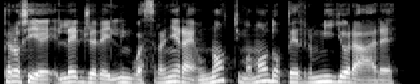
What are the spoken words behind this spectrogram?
Però sì, eh, leggere in lingua straniera è un ottimo modo per migliorare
